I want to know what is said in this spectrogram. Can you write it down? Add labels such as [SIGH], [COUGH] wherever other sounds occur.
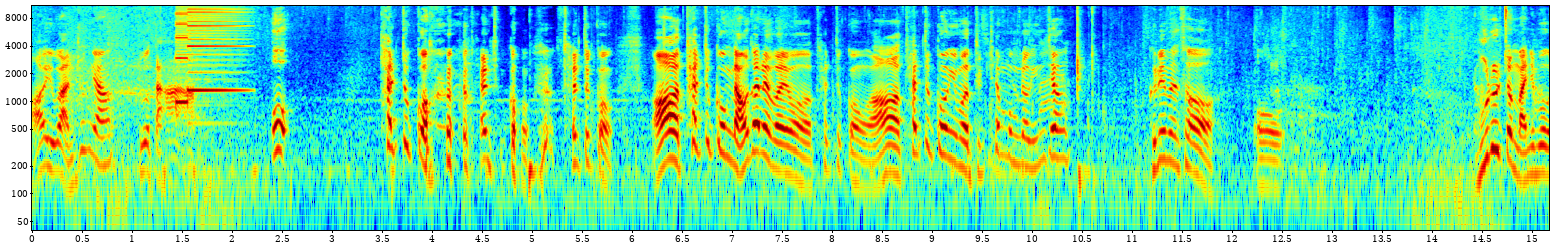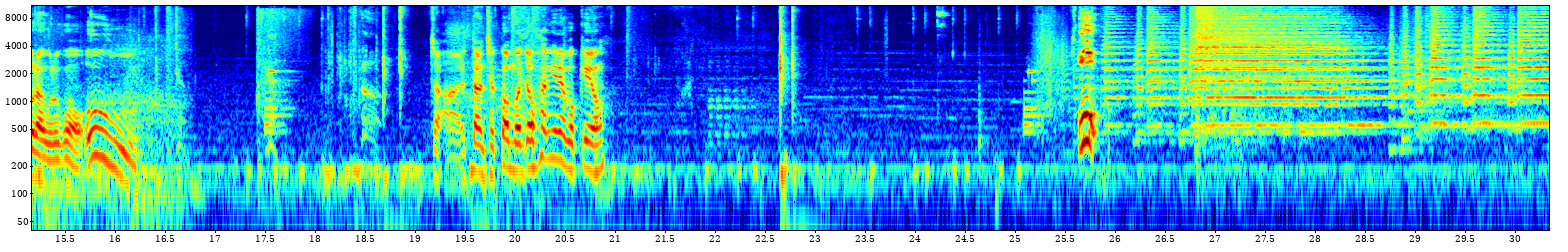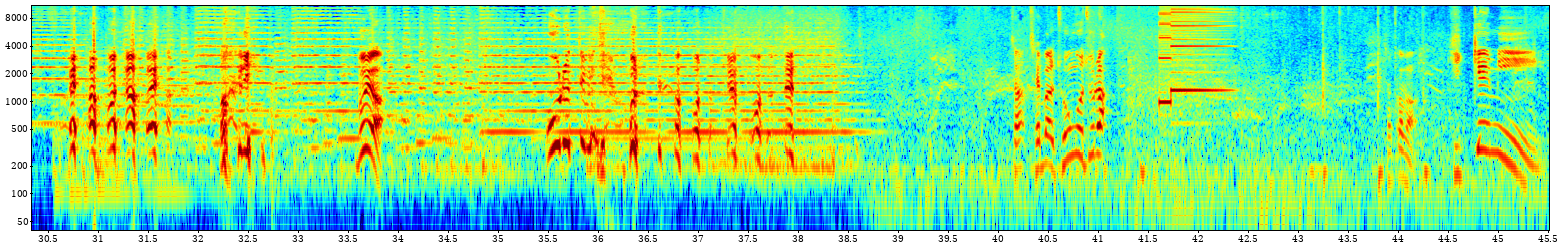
아 이거 안 죽냐? 죽었다. 어? 탈뚜껑, [LAUGHS] 탈뚜껑, 탈뚜껑. 아 탈뚜껑 나오잖아요, 봐요. 탈뚜껑. 아 탈뚜껑이 뭐 득템 목록 인정. 그러면서 어 물을 좀 많이 먹으라 그러고. 오우. 자 아, 일단 제 거 먼저 확인해 볼게요. 오! 뭐야 뭐야 뭐야. 아니 뭐야. 오르뜸인데 오르뜸 오르뜸 오르뜸. 자 제발 좋은 거 주라. 잠깐만. 기깨미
